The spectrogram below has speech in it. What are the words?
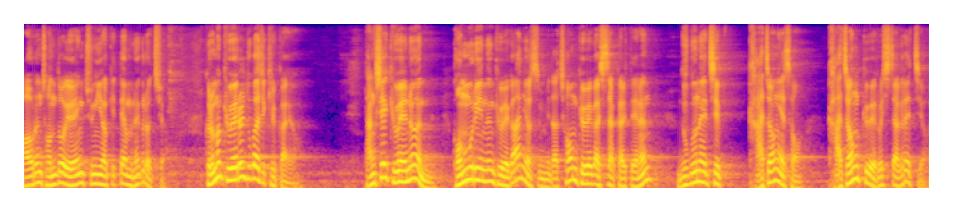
바울은 전도 여행 중이었기 때문에 그렇죠. 그러면 교회를 누가 지킬까요? 당시의 교회는 건물이 있는 교회가 아니었습니다. 처음 교회가 시작할 때는 누구네 집 가정에서 가정교회로 시작을 했지요.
